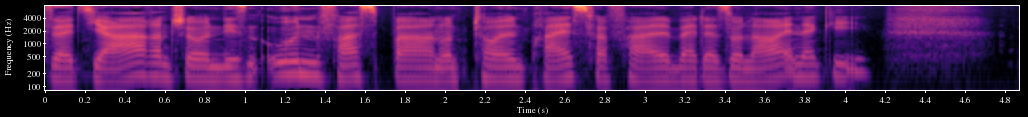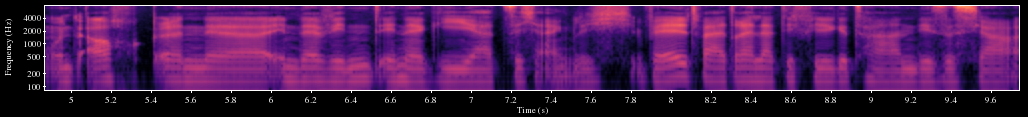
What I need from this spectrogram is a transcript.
seit Jahren schon diesen unfassbaren und tollen Preisverfall bei der Solarenergie. Und auch in der, in der Windenergie hat sich eigentlich weltweit relativ viel getan dieses Jahr.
